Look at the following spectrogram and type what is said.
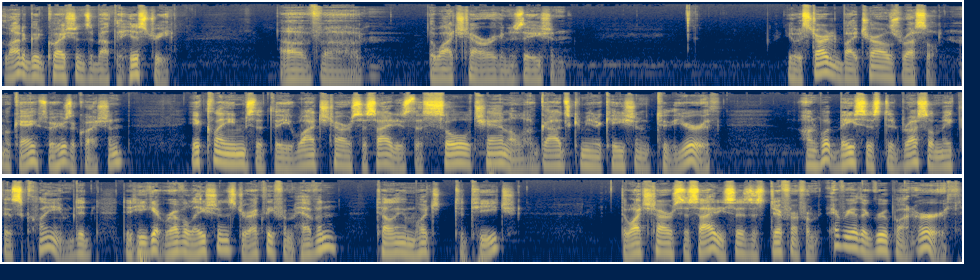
a lot of good questions about the history of uh, the Watchtower organization. It was started by Charles Russell. Okay, so here's a question. It claims that the Watchtower Society is the sole channel of God's communication to the earth. On what basis did Russell make this claim? Did, did he get revelations directly from heaven telling them what to teach? The Watchtower Society says it's different from every other group on earth.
